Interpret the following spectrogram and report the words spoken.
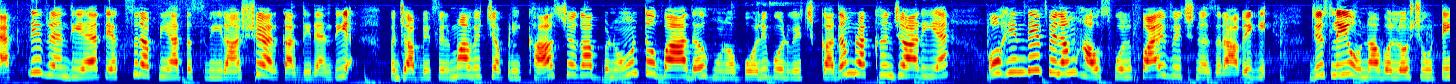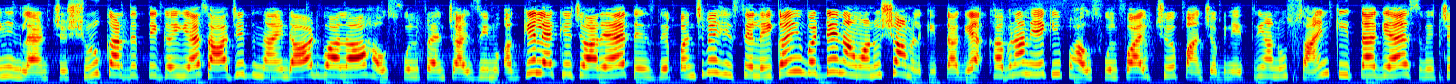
ਐਕਟਿਵ ਰਹਿੰਦੀ ਹੈ ਤੇ ਅਕਸਰ ਆਪਣੀਆਂ ਤਸਵੀਰਾਂ ਸ਼ੇਅਰ ਕਰਦੀ ਰਹਿੰਦੀ ਹੈ। ਪੰਜਾਬੀ ਫਿਲਮਾਂ ਵਿੱਚ ਆਪਣੀ ਖਾਸ ਜਗ੍ਹਾ ਬਣਾਉਣ ਤੋਂ ਬਾਅਦ ਹੁਣ ਉਹ ਬਾਲੀਵੁੱਡ ਵਿੱਚ ਕਦਮ ਰੱਖਣ ਜਾ ਰਹੀ ਹੈ। ਉਹ ਹਿੰਦੀ ਫਿਲਮ ਹਾਊਸਫੁੱਲ 5 ਵਿੱਚ ਨਜ਼ਰ ਆਵੇਗੀ। ਜਿਸ ਲਈ ਉਹਨਾਂ ਵੱਲੋਂ ਸ਼ੂਟਿੰਗ ਇੰਗਲੈਂਡ 'ਚ ਸ਼ੁਰੂ ਕਰ ਦਿੱਤੀ ਗਈ ਹੈ। ਸਾਜਿਦ ਨਾਇੰਡਾਡ ਵਾਲਾ ਹਾਊਸਫੁੱਲ ਫਰੈਂਚਾਈਜ਼ੀ ਨੂੰ ਅੱਗੇ ਲੈ ਕੇ ਜਾ ਰਿਹਾ ਹੈ ਤੇ ਇਸ ਦੇ ਪੰਜਵੇਂ ਹਿੱਸੇ ਲਈ ਕਈ ਵੱਡੇ ਨਾਵਾਂ ਨੂੰ ਸ਼ਾਮਲ ਕੀਤਾ ਗਿਆ ਖਬਰਾਂ ਨੇ ਕਿ ਹਾਊਸਫੁਲ 5 'ਚ ਪੰਜ ਅਭਿਨੇਤਰੀਆਂ ਨੂੰ ਸਾਈਨ ਕੀਤਾ ਗਿਆ ਇਸ ਵਿੱਚ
